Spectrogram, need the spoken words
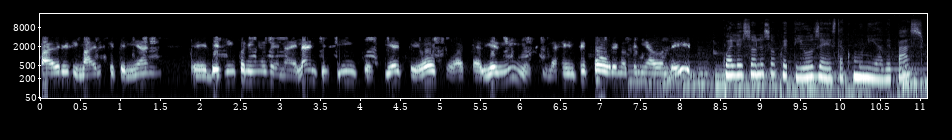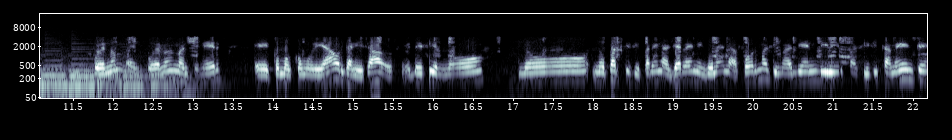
padres y madres que tenían eh, de cinco niños en adelante, cinco, siete, ocho, hasta diez niños. Y la gente pobre no tenía dónde ir. ¿Cuáles son los objetivos de esta comunidad de paz? Podernos, podernos mantener eh, como comunidad organizados, es decir, no no, no participar en la guerra de ninguna de las formas y más bien vivir pacíficamente,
